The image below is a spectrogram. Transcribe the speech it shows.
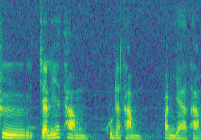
คือจริยธรรม คุณธรรม ปัญญาธรรม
